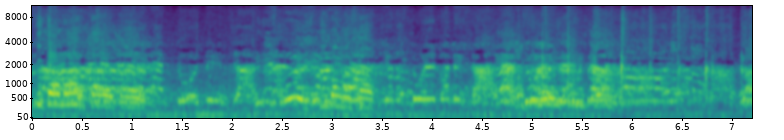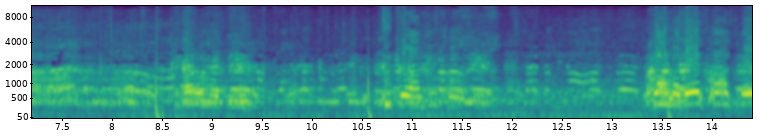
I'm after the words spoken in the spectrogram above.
পিতা আমার তারে তারে বাংলা বাংলাদেশ আসবে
